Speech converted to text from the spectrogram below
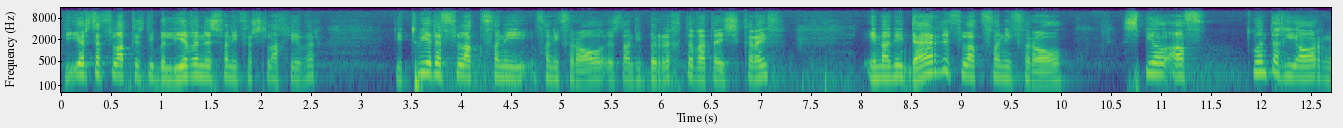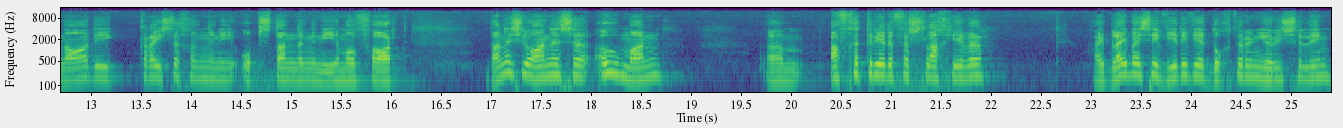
Die eerste vlak is die belewenis van die verslaggewer. Die tweede vlak van die van die verhaal is dan die berigte wat hy skryf. En dan die derde vlak van die verhaal speel af 20 jaar na die kruisiging en die opstanding en die hemelvaart. Dan is Johannes 'n ou man, um afgetrede verslaggewer. Hy bly by sy weduwee dogter in Jerusalem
